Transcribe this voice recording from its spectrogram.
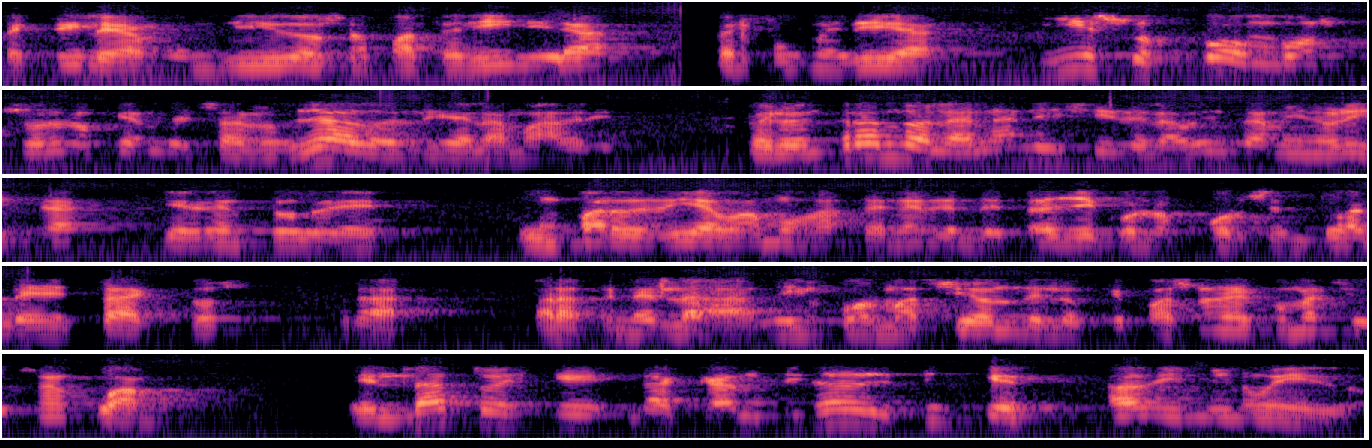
textiles han vendido, zapatería, perfumería, y esos combos son los que han desarrollado el Día de la Madre. Pero entrando al análisis de la venta minorista, que dentro de un par de días vamos a tener el detalle con los porcentuales exactos para, para tener la, la información de lo que pasó en el comercio de San Juan, el dato es que la cantidad de tickets ha disminuido.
